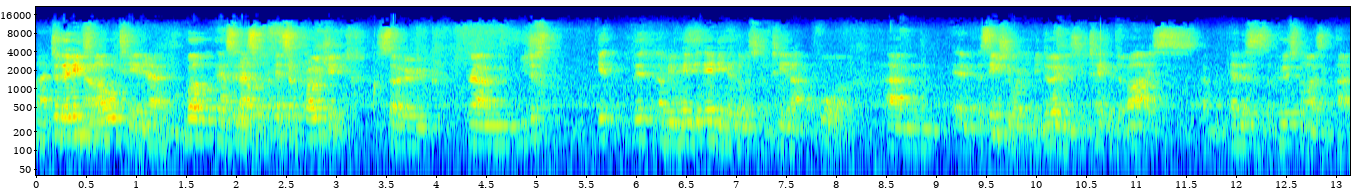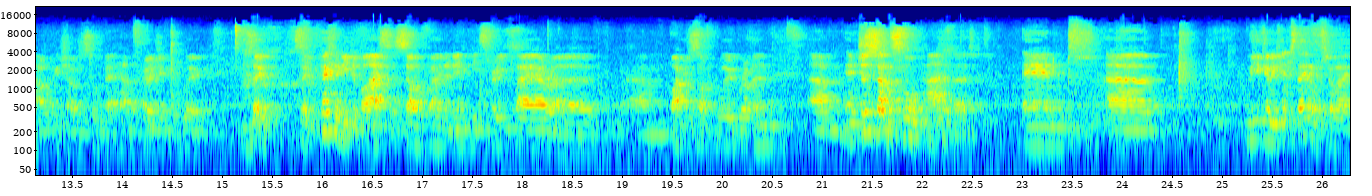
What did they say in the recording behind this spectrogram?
Uh, do they need to know all ten? Yeah. Well, it's, it's, it's a project, so um, you just the, I mean, Andy, had the list of 10 up before, um, and essentially what you'd be doing is you take a device, um, and this is the personalising part, which I'll just talk about how the project will work. So, so pick any device, a cell phone, an MP3 player, a um, Microsoft Word ribbon, um, and just some small part of it, and uh, were you going to get to that, or shall I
